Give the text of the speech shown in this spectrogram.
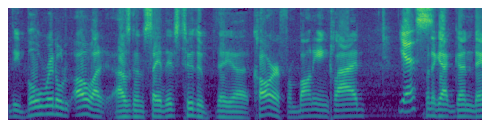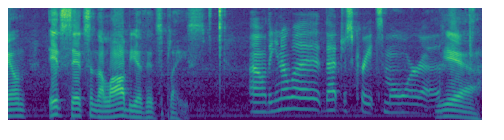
the bull riddled. Oh, I, I was going to say this too. The the uh, car from Bonnie and Clyde Yes. when they got gunned down. It sits in the lobby of this place. Oh, the, you know what? That just creates more. Uh, Yeah.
